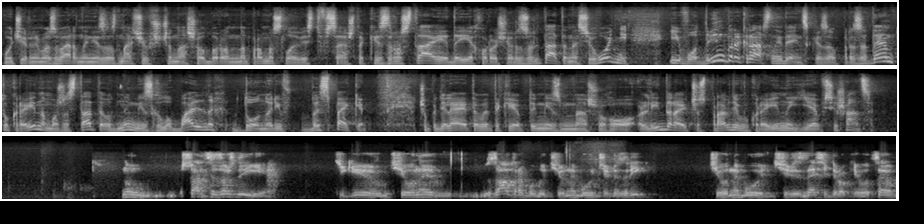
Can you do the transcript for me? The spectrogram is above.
у вечірньому зверненні, зазначив, що наша оборонна промисловість все ж таки зростає, дає хороші результати на сьогодні. І в один прекрасний день сказав президент, Україна може стати одним із глобальних донорів безпеки. Чи поділяєте ви такий оптимізм нашого лідера? І чи справді в Україні є всі шанси? Ну, шанси завжди є. Тільки чи вони завтра будуть, чи вони будуть через рік, чи вони будуть через 10 років. Оце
